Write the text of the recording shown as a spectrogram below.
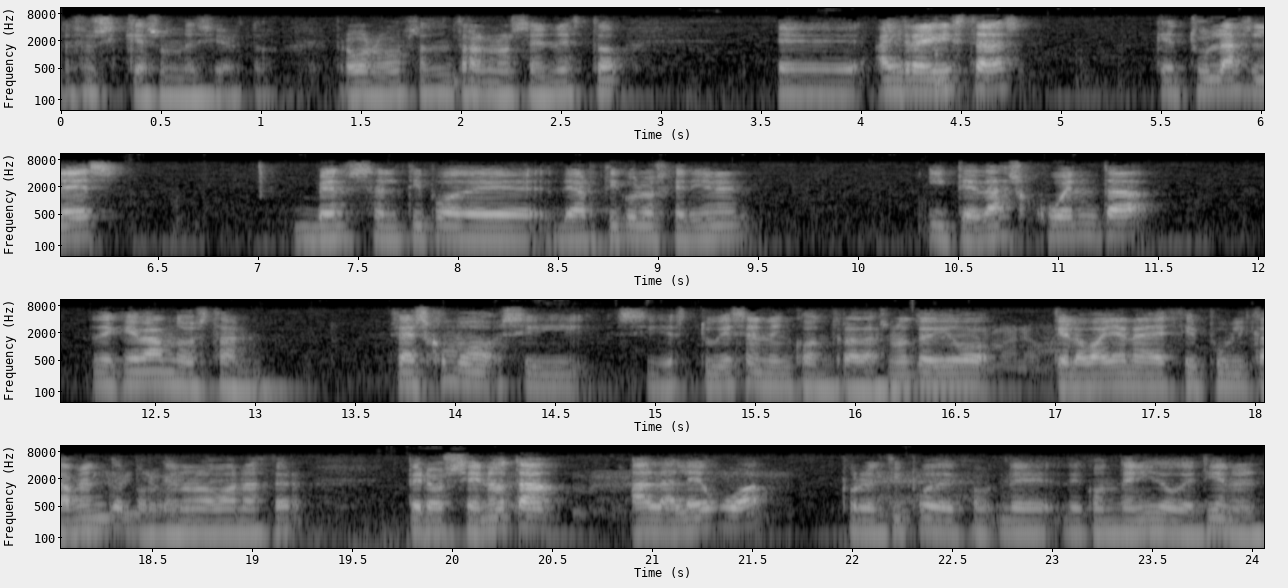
Eso sí que es un desierto. Pero bueno, vamos a centrarnos en esto. Eh, hay revistas que tú las lees, ves el tipo de, de artículos que tienen y te das cuenta de qué bando están. O sea, es como si, si estuviesen encontradas. No te digo que lo vayan a decir públicamente porque no lo van a hacer, pero se nota a la legua por el tipo de, de, contenido que tienen.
